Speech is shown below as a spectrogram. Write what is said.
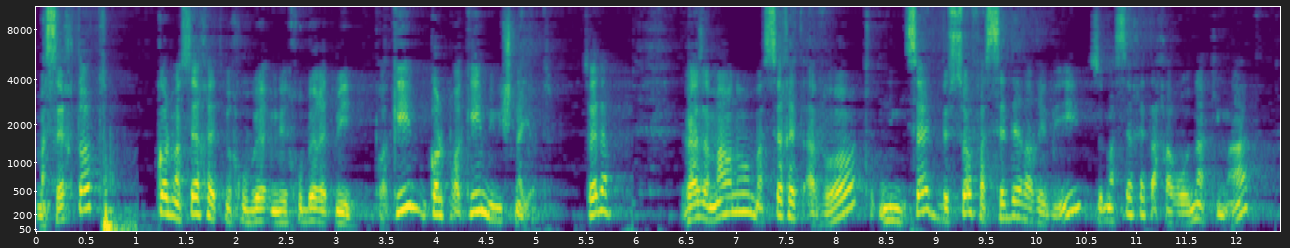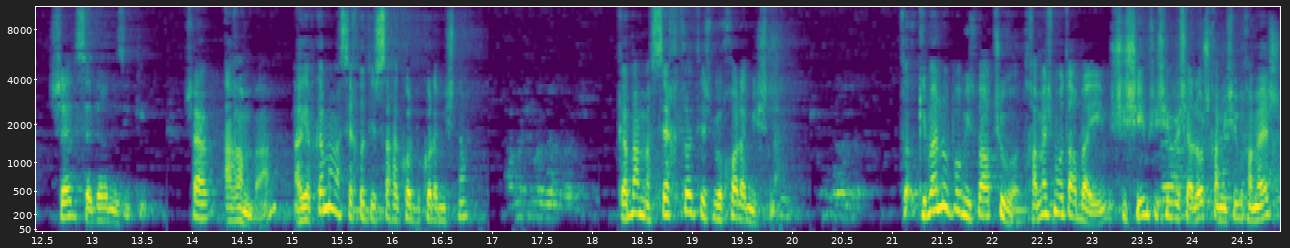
למסכתות, כל מסכת מחובר, מחוברת מפרקים, כל פרקים ממשניות, בסדר? ואז אמרנו מסכת אבות נמצאת בסוף הסדר הרביעי, זו מסכת אחרונה כמעט של סדר נזיקין. עכשיו הרמב"ם, אגב כמה מסכתות יש סך הכל בכל המשנה? כמה מסכתות יש בכל המשנה? טוב, קיבלנו פה מספר תשובות, 540, 60, 63, 55,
